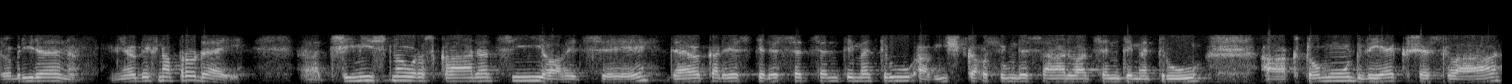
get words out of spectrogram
Dobrý den. Měl bych na prodej eh, třímístnou rozkládací lavici, délka 210 cm a výška 82 cm a k tomu dvě křesla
